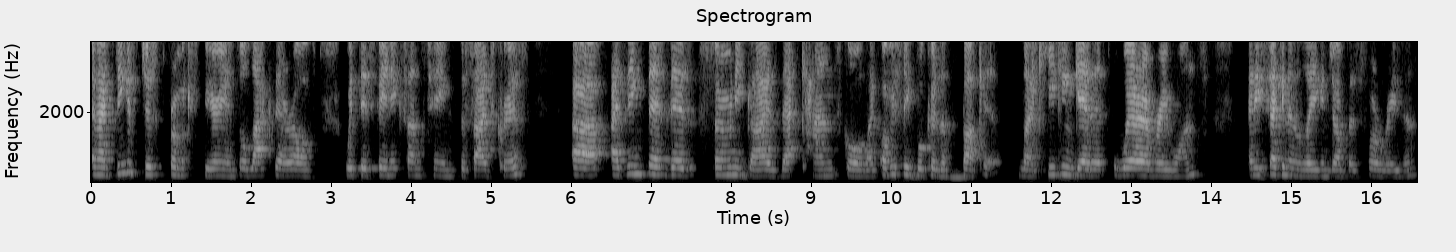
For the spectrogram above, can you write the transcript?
and I think it's just from experience or lack thereof with this Phoenix Suns team. Besides Chris, uh, I think that there's so many guys that can score. Like obviously Booker's a bucket. Like he can get it wherever he wants, and he's second in the league in jumpers for a reason.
